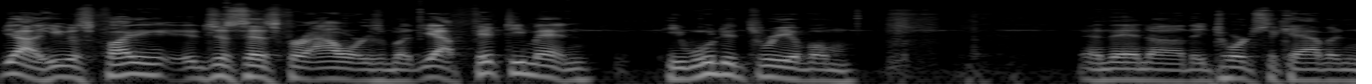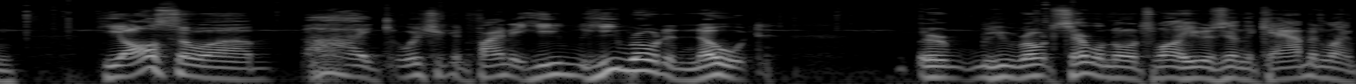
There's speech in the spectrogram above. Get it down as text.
Yeah, he was fighting. It just says for hours, but yeah, fifty men. He wounded three of them, and then uh, they torched the cabin. He also. Uh, ah, I wish I could find it. He he wrote a note, or he wrote several notes while he was in the cabin, like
